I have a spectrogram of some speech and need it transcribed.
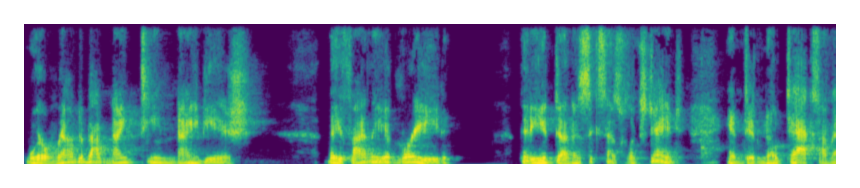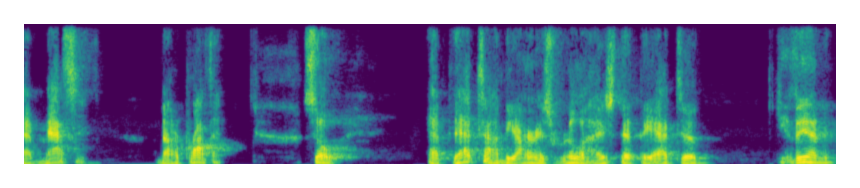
where around about 1990 ish, they finally agreed that he had done a successful exchange and did no tax on that massive amount of profit. So at that time, the IRS realized that they had to give in.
